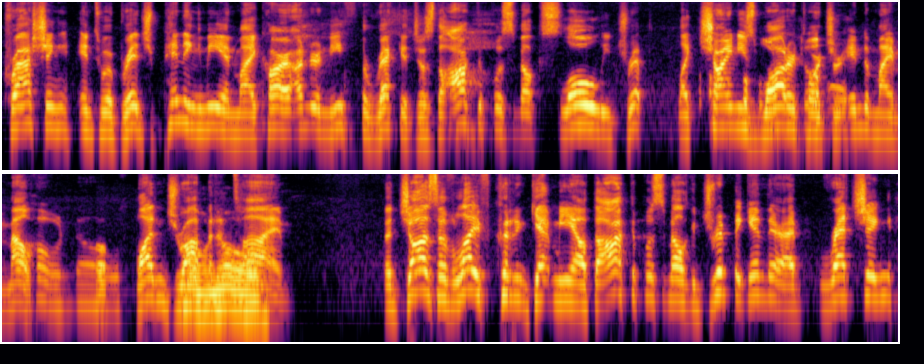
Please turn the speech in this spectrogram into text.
crashing into a bridge, pinning me and my car underneath the wreckage as the octopus milk slowly dripped like Chinese Oh, water no. torture into my mouth, Oh no. one drop Oh, at no. a time. The jaws of life couldn't get me out. The octopus milk dripping in there. I'm retching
